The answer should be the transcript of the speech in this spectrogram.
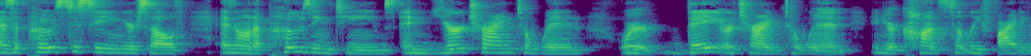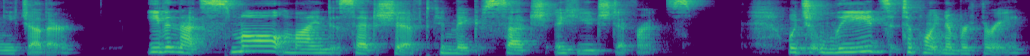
As opposed to seeing yourself as on opposing teams and you're trying to win or they are trying to win and you're constantly fighting each other. Even that small mindset shift can make such a huge difference. Which leads to point number three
